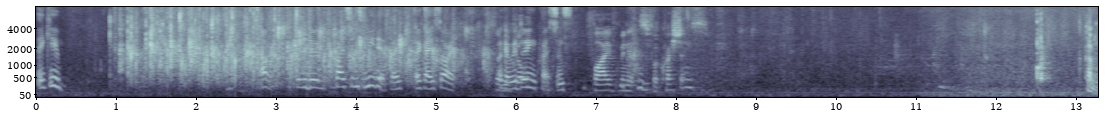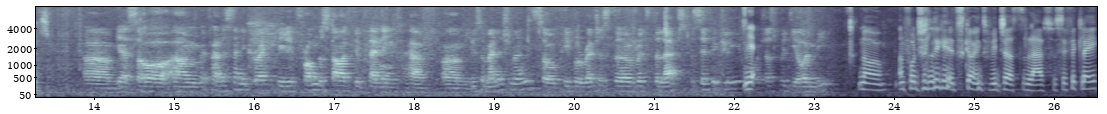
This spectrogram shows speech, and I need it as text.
Thank you. Oh, we're doing questions immediately. Okay, sorry. So okay, we're doing questions. Five minutes for questions. Comments? Um, yeah, so um, if I understand you correctly, from the start you're planning to have um, user management, so people register with the lab specifically, yeah. or just with the ONB? No, unfortunately it's going to be just the lab specifically.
